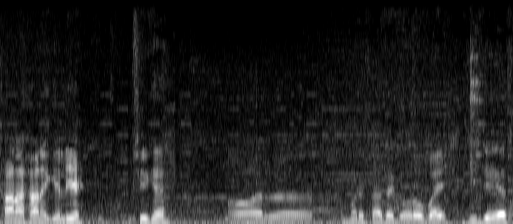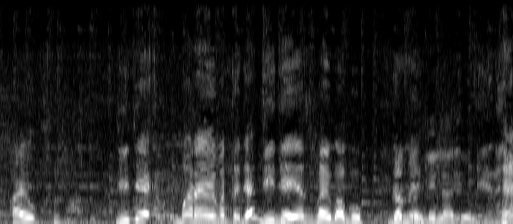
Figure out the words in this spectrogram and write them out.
खाना खाने के लिए। ठीक है? और અમારી સાથે ગૌરવભાઈ જીજે એસ ફાઈવ. જીજે મારે એમ જ જાય. જીજે એસ ફાઈવ બાબુ. ગમે. હે?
